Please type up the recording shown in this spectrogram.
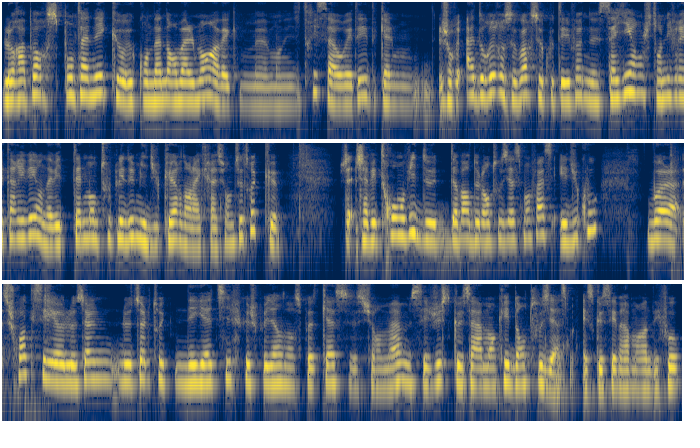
le rapport spontané que qu'on a normalement avec mon éditrice, ça aurait été qu'elle, j'aurais adoré recevoir ce coup de téléphone. Ça y est, Ange, ton livre est arrivé. On avait tellement toutes les deux mis du cœur dans la création de ce truc que j'avais trop envie d'avoir de l'enthousiasme en face. Et du coup voilà je crois que c'est euh, le seul le seul truc négatif que je peux dire dans ce podcast sur Mam c'est juste que ça a manqué d'enthousiasme. Est-ce que c'est vraiment un défaut?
